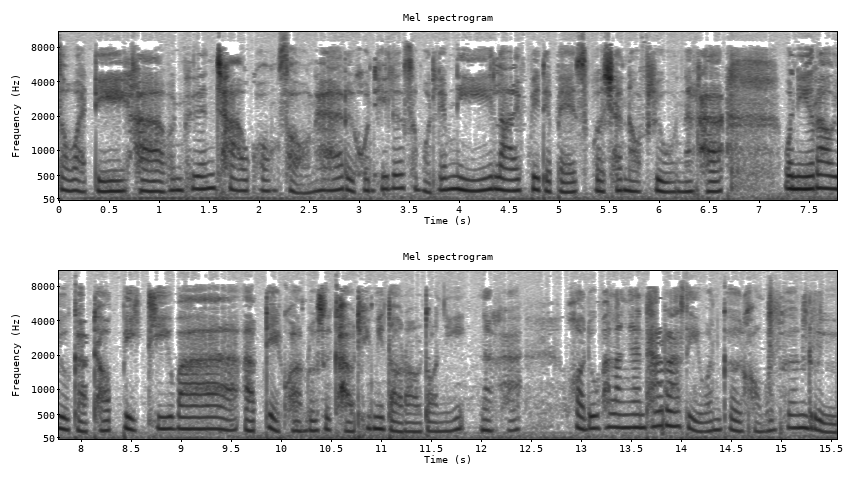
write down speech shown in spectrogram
สวัสดีค่ะเพื่อนๆชาวกองสองนะคะหรือคนที่เลือกสมุดเล่มนี้ Life be the best version of you นะคะ วันนี้เราอยู่กับท็อปปิกที่ว่าอัปเดตความรู้สึกเขาที่มีต่อเราตอนนี้นะคะ ขอดูพลังงานท่าราศีวันเกิดของเพื่อนๆหรือ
